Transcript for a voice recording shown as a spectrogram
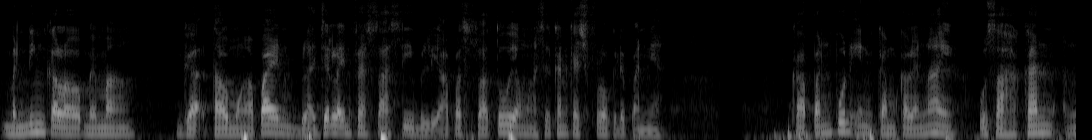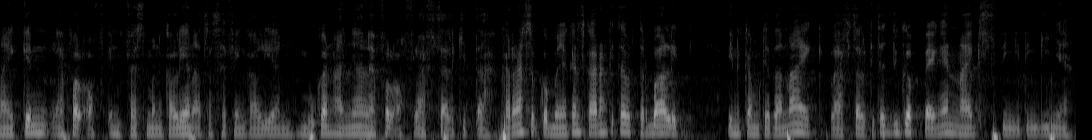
mending kalau memang gak tahu mau ngapain belajarlah investasi beli apa sesuatu yang menghasilkan cash flow ke depannya kapan pun income kalian naik, usahakan naikin level of investment kalian atau saving kalian, bukan hanya level of lifestyle kita. Karena kebanyakan sekarang kita terbalik, income kita naik, lifestyle kita juga pengen naik setinggi-tingginya.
